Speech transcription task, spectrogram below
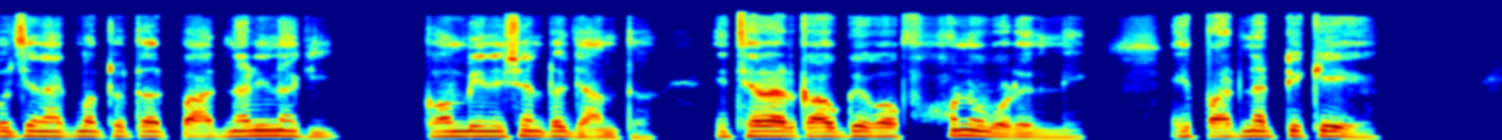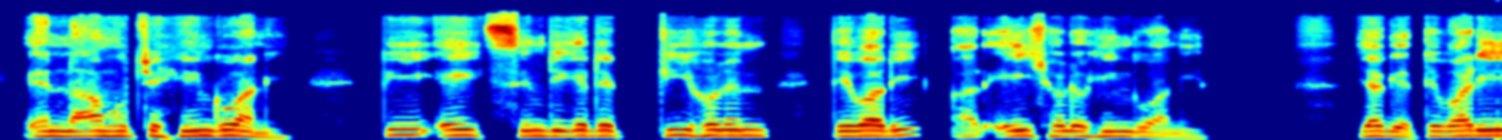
বলছেন একমাত্র তার পার্টনারই নাকি? কম্বিনেশনটা জানত, এছাড়া আর কাউকে কখনো বলেননি। এই পার্টনারটি কে? এর নাম হচ্ছে হিঙ্গুয়ানি। টি এইচ সিন্ডিকেটের টি হলেন তেওয়ারি আর এইচ হলো হিঙ্গুয়ানি। যাকে তেওয়ারি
